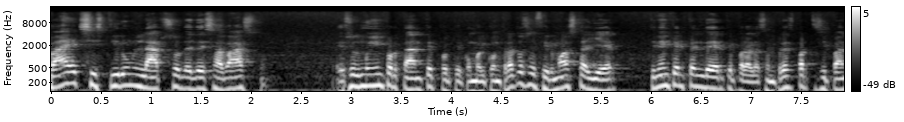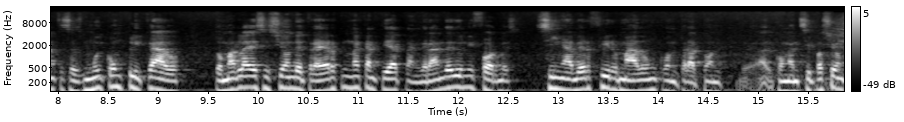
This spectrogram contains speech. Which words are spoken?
va a existir un lapso de desabasto. Eso es muy importante porque como el contrato se firmó hasta ayer, tienen que entender que para las empresas participantes es muy complicado tomar la decisión de traer una cantidad tan grande de uniformes sin haber firmado un contrato con anticipación.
